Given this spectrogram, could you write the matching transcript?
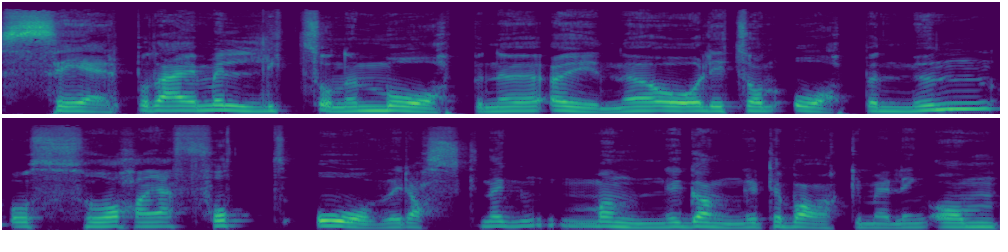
ser på deg med litt sånne måpende øyne og litt sånn åpen munn. Og så har jeg fått overraskende mange ganger tilbakemelding om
